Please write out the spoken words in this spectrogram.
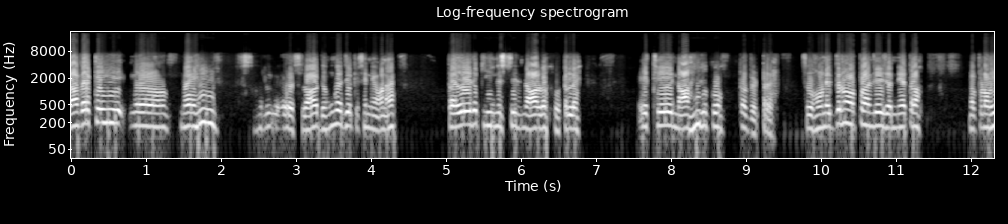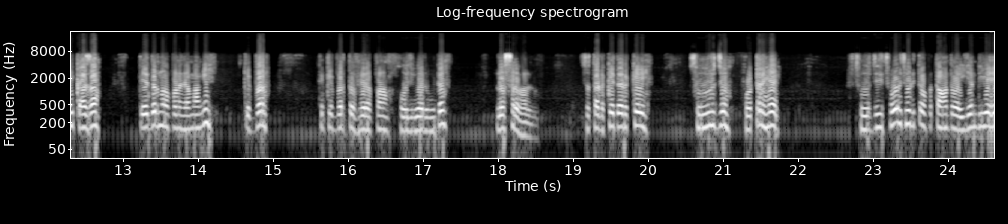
ਤਾਂ ਕਰਕੇ ਅਹ, ਮੈਂ ਇਹੀ ਸਲਾਹ ਦਊਂਗਾ ਜੇ ਕਿਸੇ ਨੇ ਆਉਣਾ ਤਾਂ ਇਹ ਕੀ ਇੰਡਸਟਰੀ ਦੇ ਨਾਲ ਹੋਟਲ ਹੈ ਇੱਥੇ ਨਾ ਹੀ ਰੁਕੋ ਤਾਂ ਬੈਟਰ ਹੈ। ਸੋ ਹੁਣ ਇੱਧਰ ਨੂੰ ਆਪਾਂ ਜੇ ਜੰਨੇ ਆ ਤਾਂ ਆਪਣਾ ਉਹੀ ਕਾਜ਼ਾ ਤੇ ਇੱਧਰ ਨੂੰ ਆਪਣਾ ਜਾਵਾਂਗੇ ਕਿੱਬਰ ਤੇ ਕਿੱਬਰ ਤੋਂ ਫਿਰ ਆਪਣਾ ਹੋ ਜਾਊਗਾ ਰੂਟ ਲੋਸਰ ਵੱਲ ਨੂੰ। ਸੋ ਤੜਕੇ ਤੜਕੇ ਸੂਰਜ ਫੁੱਟ ਰਿਹਾ ਸੂਰਜ ਦੀ ਥੋੜੀ ਥੋੜੀ ਧੁੱਪ ਤਾਂ ਤੋਂ ਆਈ ਜਾਂਦੀ ਹੈ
